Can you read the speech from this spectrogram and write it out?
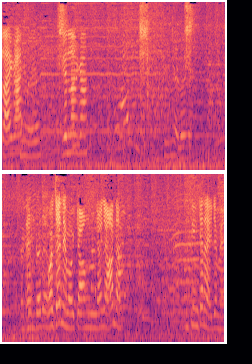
Lại coi Ginh lên coi Đây, coi trái này màu tròn nhỏ nhỏ nè. Con khiên trái này cho mẹ.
